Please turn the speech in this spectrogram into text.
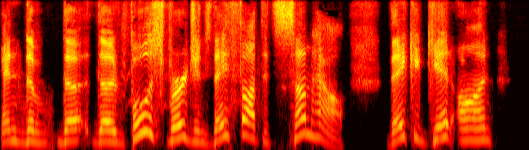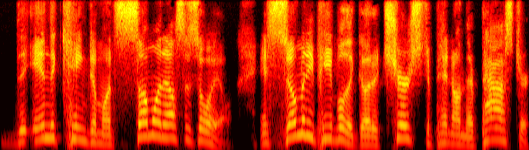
And the the the foolish virgins, they thought that somehow they could get on the in the kingdom on someone else's oil. And so many people that go to church depend on their pastor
